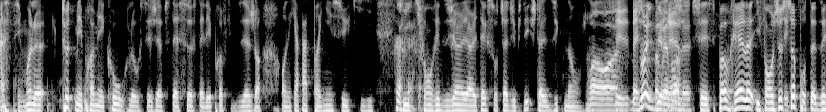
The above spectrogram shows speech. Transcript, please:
Asti, moi, là, tous mes premiers cours là, au cégep, c'était ça. C'était les profs qui disaient, genre, on est capable de pogner ceux qui, qui, qui font rédiger un, un texte sur ChatGPT. Je te le dis que non. genre. Ouais, ouais. C'est- ben, Sinon, le pas. C'est c'est pas vrai, là. Ils font juste ça pour te dire.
